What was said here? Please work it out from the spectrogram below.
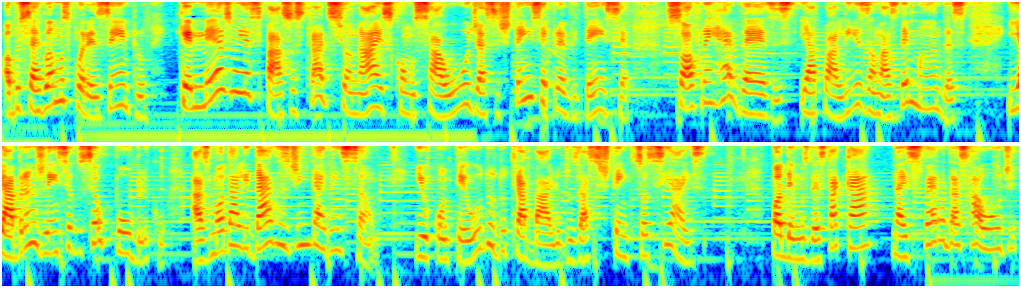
Observamos, por exemplo, que, mesmo em espaços tradicionais como saúde, assistência e previdência, sofrem reveses e atualizam as demandas e a abrangência do seu público, as modalidades de intervenção e o conteúdo do trabalho dos assistentes sociais. Podemos destacar, na esfera da saúde,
